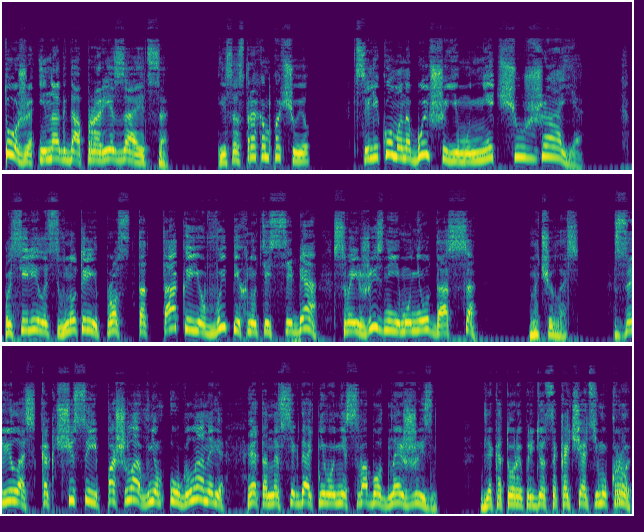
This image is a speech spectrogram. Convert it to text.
тоже иногда прорезается. И со страхом почуял. Целиком она больше ему не чужая. Поселилась внутри, просто так ее выпихнуть из себя своей жизни ему не удастся. Началась завелась, как часы, и пошла в нем Угланове эта навсегда от него несвободная жизнь, для которой придется качать ему кровь.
